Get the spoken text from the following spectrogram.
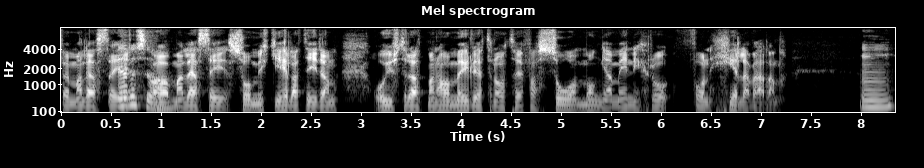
För man lär, sig, ja, man lär sig så mycket hela tiden. Och just det där att man har möjligheten att träffa så många människor från hela världen. Mm.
